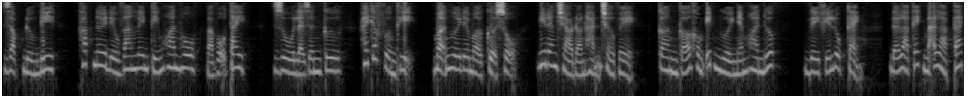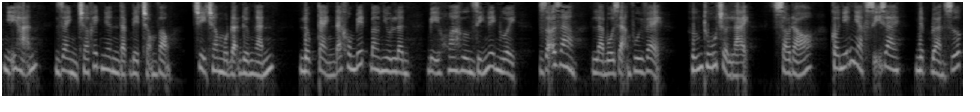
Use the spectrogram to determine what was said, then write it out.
Dọc đường đi, khắp nơi đều vang lên tiếng hoan hô và vỗ tay. Dù là dân cư hay các phường thị, mọi người đều mở cửa sổ, như đang chào đón hắn trở về. Còn có không ít người ném hoa nước về phía Lục Cảnh. Đó là cách mã lạp tác nhĩ hãn dành cho khách nhân đặc biệt trọng vọng. Chỉ trong một đoạn đường ngắn, Lục Cảnh đã không biết bao nhiêu lần bị hoa hương dính lên người, rõ ràng là bộ dạng vui vẻ, hứng thú trở lại. Sau đó, có những nhạc sĩ giai nhập đoàn rước,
